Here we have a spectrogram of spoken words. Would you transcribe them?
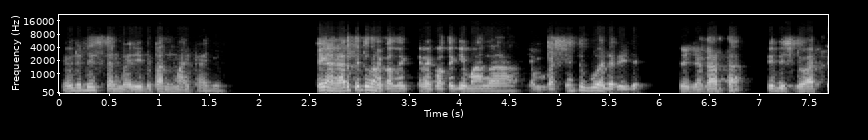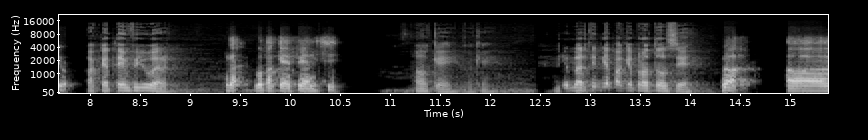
ya udah deh standby di depan mic aja dia nggak ngerti tuh ngerekodnya ngerekodnya gimana yang bekasnya tuh gue dari, dari Jakarta dia di sidoarjo Pakai time viewer. enggak gue pakai VNC Oke, oke. Dia berarti dia pakai Pro Tools ya? enggak eh,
